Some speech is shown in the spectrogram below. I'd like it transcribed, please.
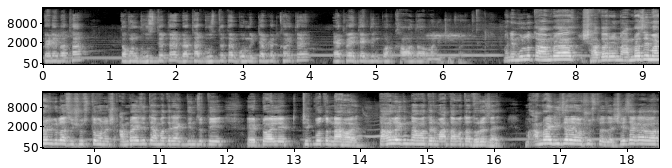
পেটে ব্যথা তখন ঢুস দিতে হয় ব্যথা ঢুস দিতে হয় বমির ট্যাবলেট খাইতে হয় এক রাইতে একদিন পর খাওয়া দাওয়া মানে ঠিক হয়। মানে মূলত আমরা সাধারণ, আমরা যে মানুষগুলো আছি, সুস্থ মানুষ, আমরাই যদি আমাদের একদিন যদি টয়লেট ঠিক মতো না হয়, তাহলে কিন্তু আমাদের মাথা মাথা ধরে যায়। আমরাই নিজেরাই অসুস্থ হয়ে যাই সে জায়গায় ওর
